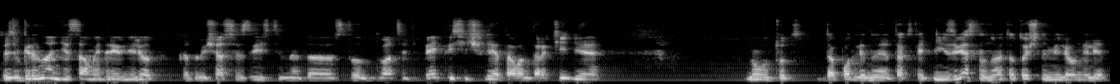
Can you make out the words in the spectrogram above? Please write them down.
то есть в Гренландии самый древний лед, который сейчас известен, это 125 тысяч лет, а в Антарктиде, ну, тут доподлинно, так сказать, неизвестно, но это точно миллионы лет.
